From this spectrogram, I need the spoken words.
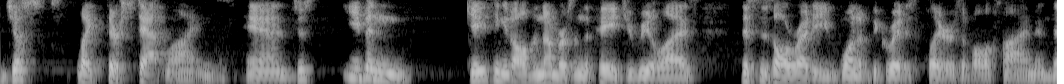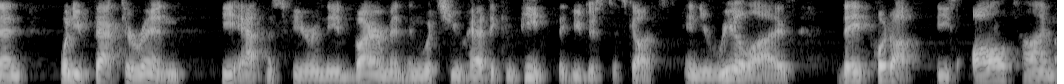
just like their stat lines and just even gazing at all the numbers on the page, you realize this is already one of the greatest players of all time. And then when you factor in the atmosphere and the environment in which you had to compete that you just discussed, and you realize they put up these all-time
